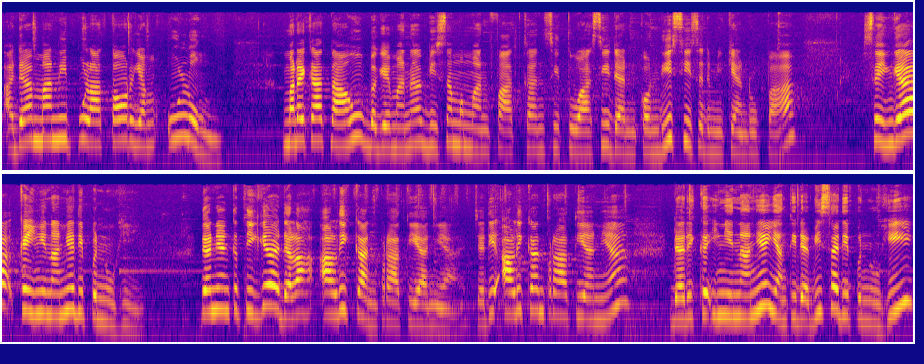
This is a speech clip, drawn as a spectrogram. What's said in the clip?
ada manipulator yang ulung. Mereka tahu bagaimana bisa memanfaatkan situasi dan kondisi sedemikian rupa sehingga keinginannya dipenuhi. Dan yang ketiga adalah alihkan perhatiannya. Jadi alihkan perhatiannya dari keinginannya yang tidak bisa dipenuhi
